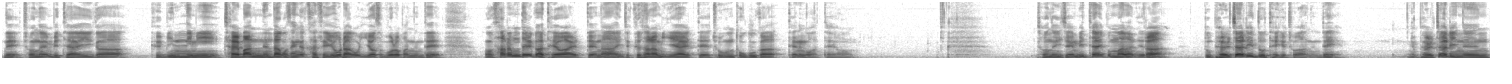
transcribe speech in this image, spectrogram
네 저는 MBTI가 그 민님이 잘 맞는다고 생각하세요?라고 이어서 물어봤는데 어, 사람들과 대화할 때나 이제 그 사람 이해할 때 좋은 도구가 되는 것 같아요. 저는 이제 MBTI뿐만 아니라 또 별자리도 되게 좋아하는데 별자리는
